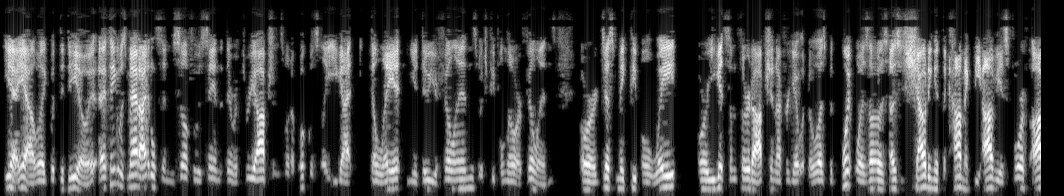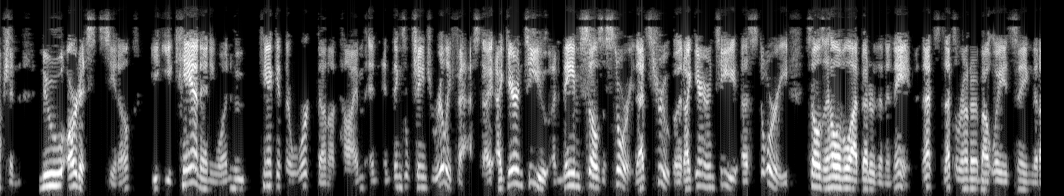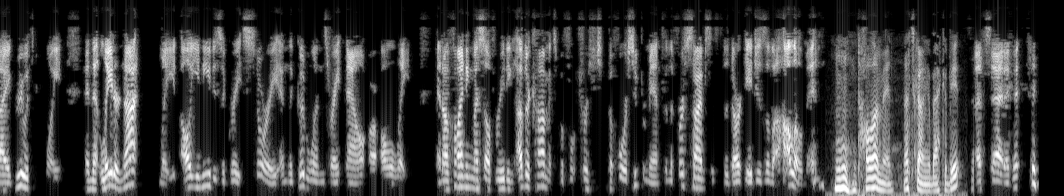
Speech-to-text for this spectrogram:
Yeah, yeah, like with the Dio. I think it was Matt Idelson himself who was saying that there were three options when a book was late. You got delay it and you do your fill-ins, which people know are fill-ins, or just make people wait, or you get some third option. I forget what it was, but the point was I was I was shouting at the comic the obvious fourth option: new artists. You know, you, you can anyone who can't get their work done on time, and, and things will change really fast. I, I guarantee you, a name sells a story. That's true, but I guarantee a story sells a hell of a lot better than a name. And that's that's a roundabout way of saying that I agree with your point, and that later not late. All you need is a great story, and the good ones right now are all late. And I'm finding myself reading other comics before for, before Superman for the first time since the dark ages of the Hollow Men. Mm, Hollow Men. That's going back a bit. That's sad, isn't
